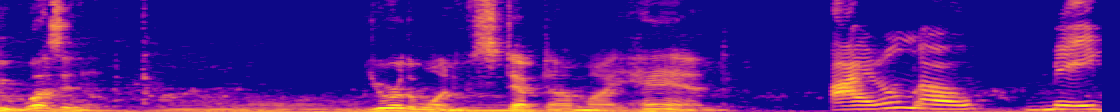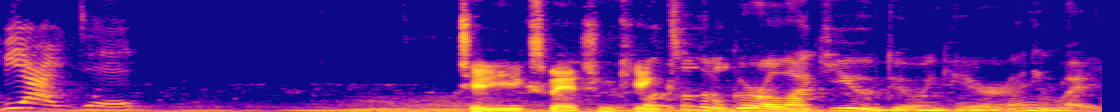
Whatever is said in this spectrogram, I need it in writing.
You! Was you, wasn't it? You're the one who stepped on my hand. I don't know. Maybe I did. Titty expansion kink. What's a little girl like you doing here, anyway?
